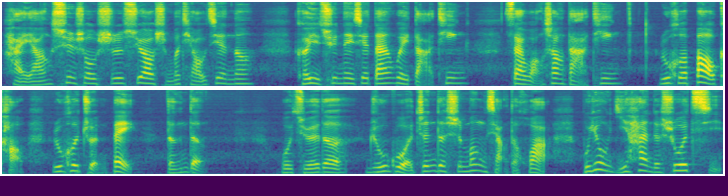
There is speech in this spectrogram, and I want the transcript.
海洋驯兽师需要什么条件呢？可以去那些单位打听，在网上打听如何报考、如何准备等等。我觉得，如果真的是梦想的话，不用遗憾地说起，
